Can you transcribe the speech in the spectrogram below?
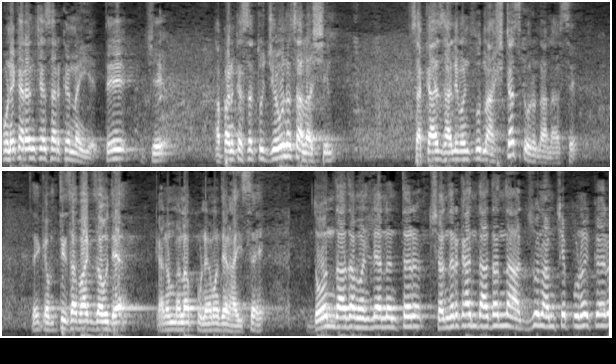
पुणेकरांच्या सारखं नाहीये. ते जे आपण कसं तू जेवूनच आला असशील. सकाळ झाली म्हणजे तू नाश्ताच करून आला असे ते गमतीचा भाग जाऊ द्या कारण मला पुण्यामध्ये राहायचं आहे. दोन दादा म्हणल्यानंतर चंद्रकांत दादांना अजून आमचे पुणेकर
